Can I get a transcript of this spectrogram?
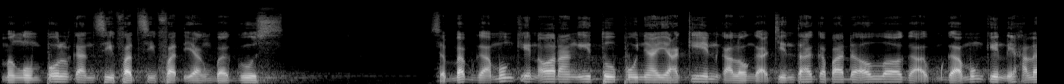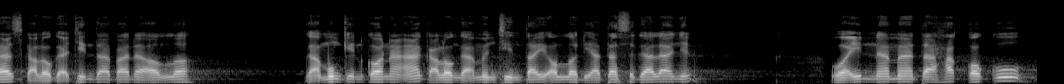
mengumpulkan sifat-sifat yang bagus. Sebab gak mungkin orang itu punya yakin kalau gak cinta kepada Allah, gak, gak mungkin ikhlas kalau gak cinta pada Allah. Gak mungkin kona'ah kalau gak mencintai Allah di atas segalanya wa innama tahaqqaqu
